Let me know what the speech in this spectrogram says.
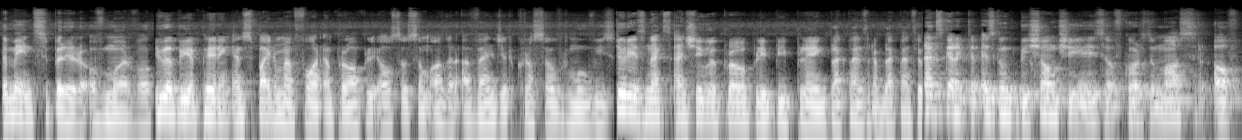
the main superhero of Marvel. He will be appearing in Spider-Man 4 and probably also some other Avenger crossover movies. Shuri is next and she will probably be playing Black Panther and Black Panther. Next character is going to be Shang-Chi. He's of course the master of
